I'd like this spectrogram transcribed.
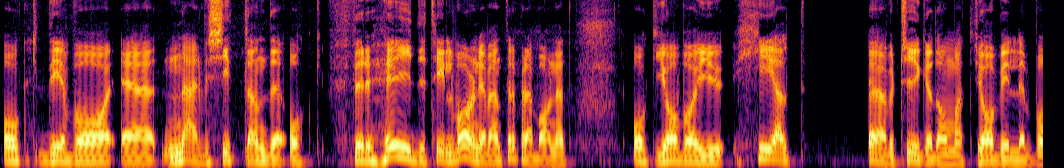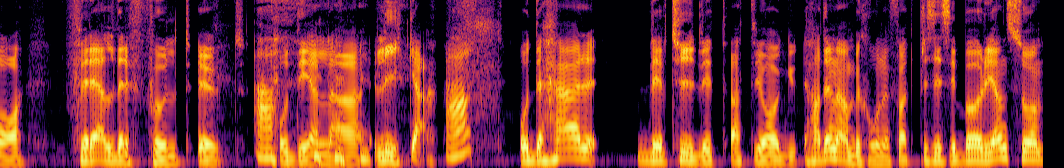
Och det var eh, nervkittlande och förhöjd i tillvaron när jag väntade på det här barnet. Och jag var ju helt övertygad om att jag ville vara förälder fullt ut Ah. och dela lika. Ja. Och det här blev tydligt att jag hade den ambitionen för att precis i början så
